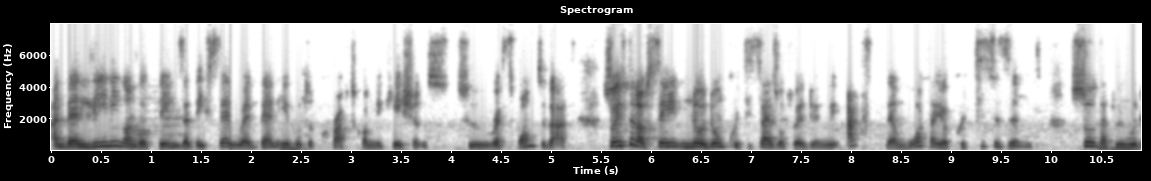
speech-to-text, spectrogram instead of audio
And then leaning on the things that they said, we were then mm. able to craft communications to respond to that. So instead of saying, no, don't criticize what we're doing, we asked them, what are your criticisms? So that we mm. would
